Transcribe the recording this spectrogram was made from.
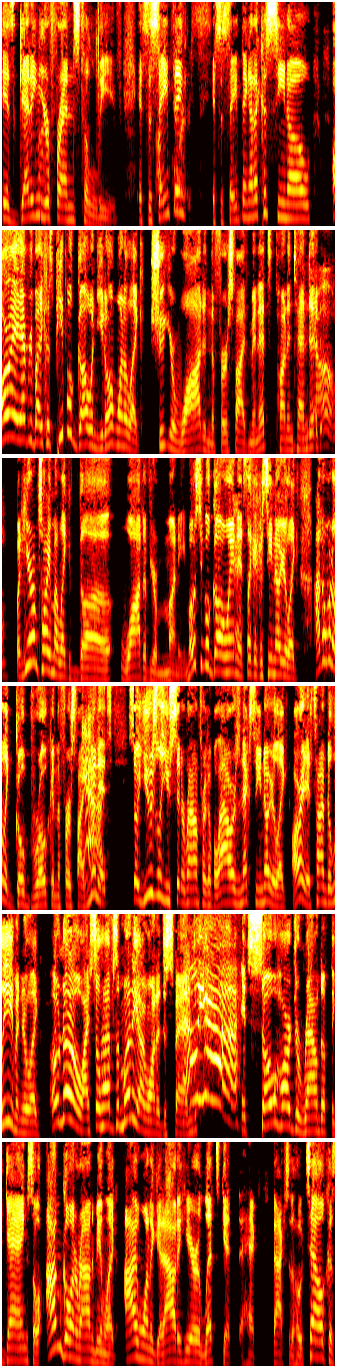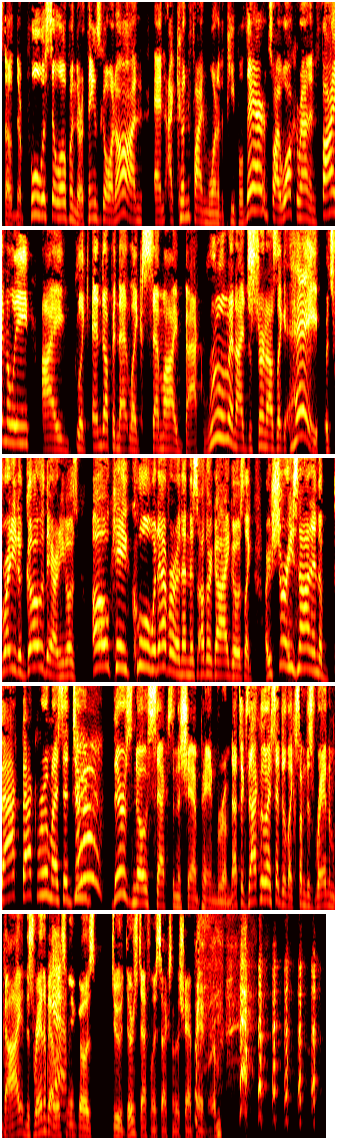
is getting your friends to leave. It's the same thing. It's the same thing at a casino. All right, everybody, because people go and you don't want to like shoot your wad in the first five minutes, pun intended. No. But here I'm talking about like the wad of your money. Most people go in, Yeah. it's like a casino. You're like, I don't want to like go broke in the first five Yeah. minutes. So usually you sit around for a couple hours. And next thing you know, you're like, all right, it's time to leave. And you're like, oh no, I still have some money I wanted to spend. Hell yeah! It's so hard to round up the gang. So I'm going around and being like, I want to get out of here. Let's get the heck back to the hotel because the, their pool was still open. There are things going on. And I couldn't find one of the people there. And so I walk around and finally I like end up in that like semi back room. And I just turned, I was like, Hey, it's ready to go there. And he goes, okay, cool, whatever. And then this other guy goes like, are you sure he's not in the back, back room? And I said, dude, there's no sex in the champagne room. That's exactly what I said to like some this random guy. And this random guy Yeah. looks at me and goes, dude, there's definitely sex in the champagne room.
